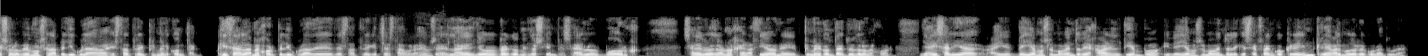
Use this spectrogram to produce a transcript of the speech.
eso lo vemos en la película Star Trek Primer Contacto. Quizá la mejor película de, Star Trek hecha hasta ahora. ¿eh? O sea, es la que yo recomiendo siempre. Salen los Borg, salen los de la nueva generación. Eh, primer Contacto es de lo mejor. Y ahí salía, ahí veíamos el momento, viajaban en el tiempo y veíamos el momento en el que ese Franco Crane creaba el motor de curvatura.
